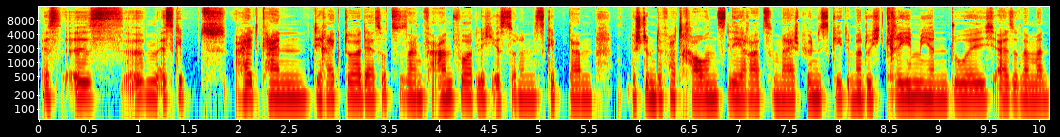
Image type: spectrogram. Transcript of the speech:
es, es, ähm, es gibt halt keinen Direktor, der sozusagen verantwortlich ist, sondern es gibt dann bestimmte Vertrauenslehrer zum Beispiel und es geht immer durch Gremien durch. Also wenn man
